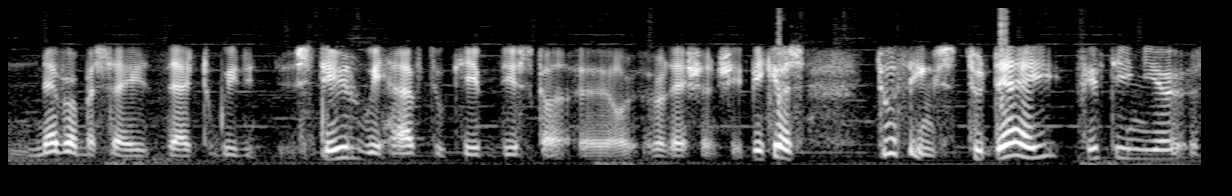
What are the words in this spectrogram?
never must say that we still we have to keep this uh, relationship because two things. Today, 15 years,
